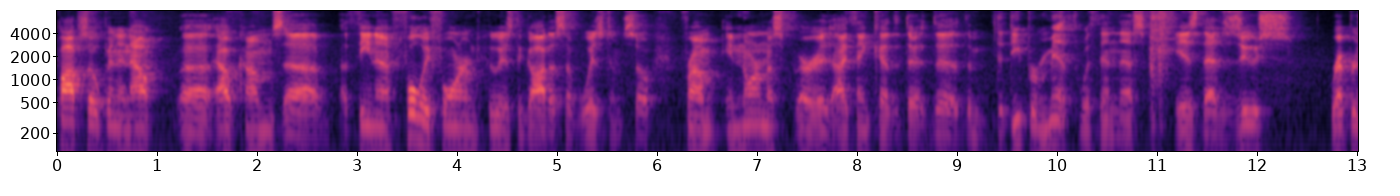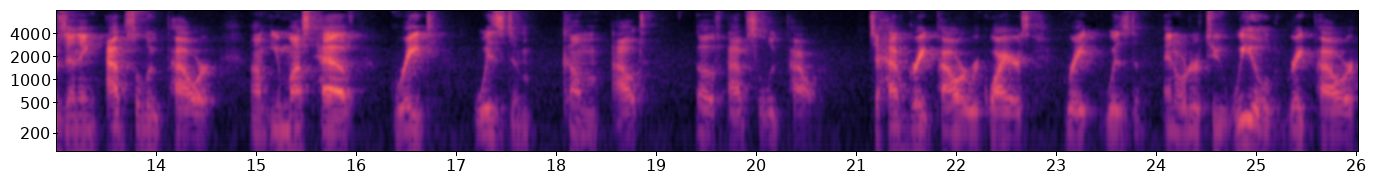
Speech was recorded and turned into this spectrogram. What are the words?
pops open, and out uh, out comes Athena, fully formed, who is the goddess of wisdom. So from enormous, or I think the, the the the deeper myth within this is that Zeus, representing absolute power, um, you must have great wisdom come out of absolute power. To have great power requires great wisdom. In order to wield great power,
